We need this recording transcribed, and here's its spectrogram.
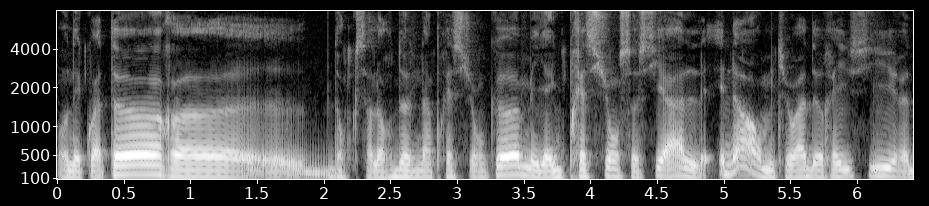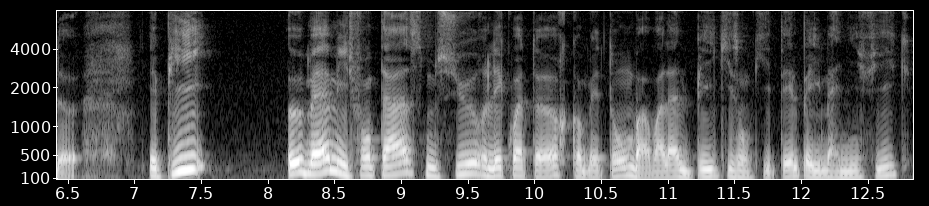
en Équateur, euh, donc ça leur donne l'impression que, mais il y a une pression sociale énorme, tu vois, de réussir et de... Et puis, eux-mêmes, ils fantasment sur l'Équateur comme étant, bah voilà, le pays qu'ils ont quitté, le pays magnifique,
